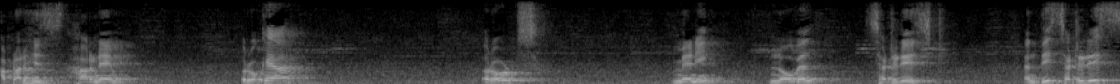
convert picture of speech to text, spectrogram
after her name. Rokia wrote many novel satirists, and these satirists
